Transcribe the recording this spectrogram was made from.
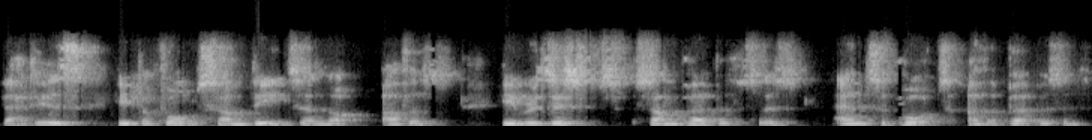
That is, he performs some deeds and not others. He resists some purposes and supports other purposes.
